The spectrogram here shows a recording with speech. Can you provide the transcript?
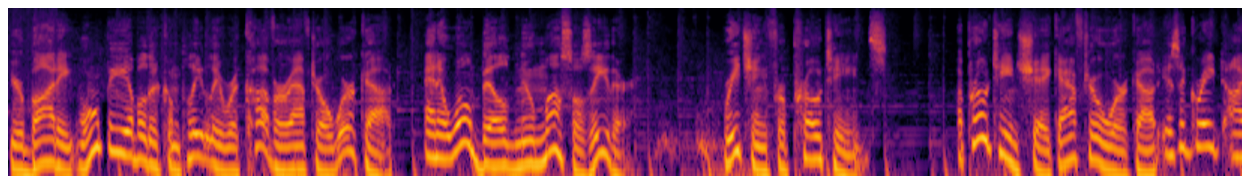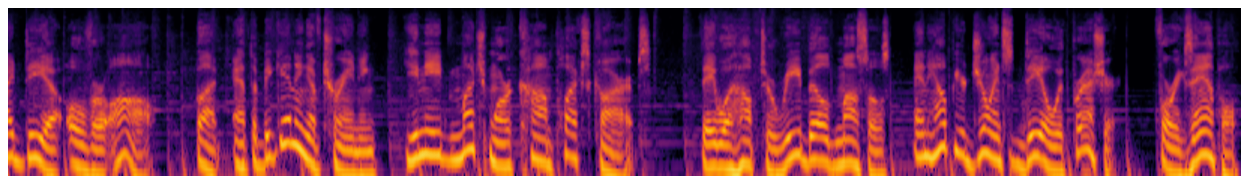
your body won't be able to completely recover after a workout, and it won't build new muscles either. Reaching for proteins. A protein shake after a workout is a great idea overall, but at the beginning of training, you need much more complex carbs. They will help to rebuild muscles and help your joints deal with pressure. For example,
